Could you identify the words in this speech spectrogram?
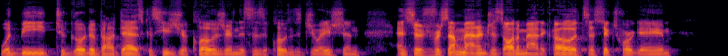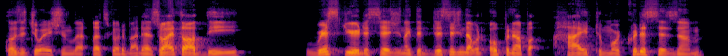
would be to go to Valdez because he's your closer and this is a closing situation. And so for some managers, automatic, oh, it's a 6 4 game, close situation, let, let's go to Valdez. So I thought the riskier decision, like the decision that would open up Hyde to more criticism,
